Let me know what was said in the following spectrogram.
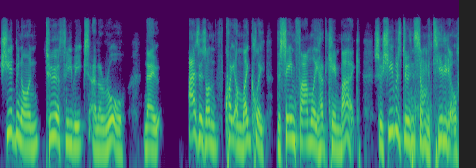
she had been on two or three weeks in a row. Now, as is un- quite unlikely, the same family had came back. So she was doing some material,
